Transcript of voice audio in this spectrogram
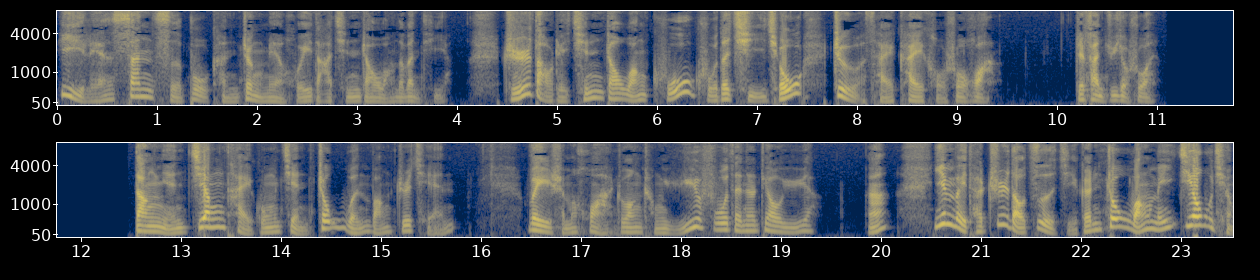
一连三次不肯正面回答秦昭王的问题呀，直到这秦昭王苦苦的乞求，这才开口说话。这范雎就说呀：“当年姜太公见周文王之前。”为什么化妆成渔夫在那儿钓鱼呀？啊，因为他知道自己跟周王没交情，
